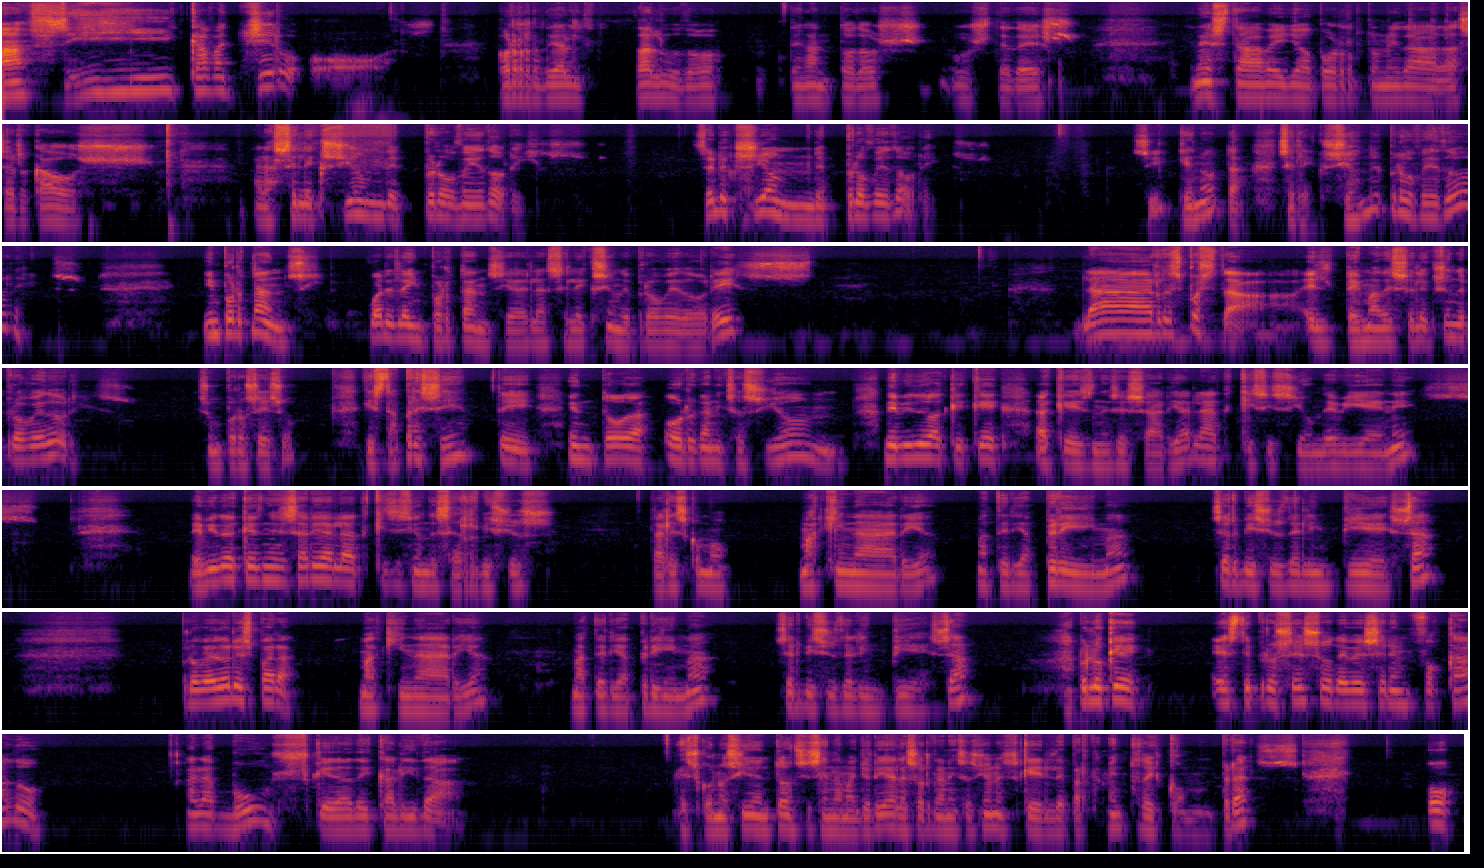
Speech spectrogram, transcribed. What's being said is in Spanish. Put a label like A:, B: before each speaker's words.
A: Damas y caballeros, cordial saludo tengan todos ustedes en esta bella oportunidad. Acercaos a la selección de proveedores. Selección de proveedores. ¿Sí? ¿Qué nota? Selección de proveedores. Importancia. ¿Cuál es la importancia de la selección de proveedores? La respuesta, el tema de selección de proveedores. Es un proceso que está presente en toda organización, debido a que, a que es necesaria la adquisición de bienes, debido a que es necesaria la adquisición de servicios, tales como maquinaria, materia prima, servicios de limpieza, proveedores para maquinaria, materia prima, servicios de limpieza, por lo que este proceso debe ser enfocado a la búsqueda de calidad. Es conocido entonces en la mayoría de las organizaciones que el departamento de compras o,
